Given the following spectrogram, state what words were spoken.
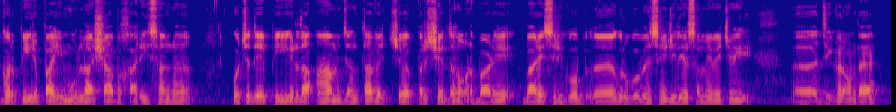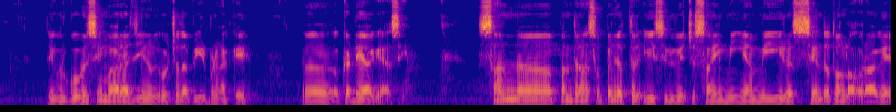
ਗੁਰਪੀਰ ਭਾਈ ਮੂਲਾ ਸ਼ਾਹ ਬੁਖਾਰੀ ਸਨ। ਉੱਚ ਦੇ ਪੀਰ ਦਾ ਆਮ ਜਨਤਾ ਵਿੱਚ ਪ੍ਰਸਿੱਧ ਹੋਣ ਬਾਰੇ ਬਾਰੇ ਸ੍ਰੀ ਗੋਬ ਗੁਰੂ ਗੋਬਿੰਦ ਸਿੰਘ ਜੀ ਦੇ ਸਮੇਂ ਵਿੱਚ ਵੀ ਜ਼ਿਕਰ ਆਉਂਦਾ ਹੈ। ਤੇ ਗੁਰੂ ਗੋਬਿੰਦ ਸਿੰਘ ਮਹਾਰਾਜ ਜੀ ਨੂੰ ਵੀ ਉੱਚ ਦਾ ਪੀਰ ਬਣਾ ਕੇ ਕੱਢਿਆ ਗਿਆ ਸੀ। ਸਨ 1575 ਈਸਵੀ ਵਿੱਚ ਸਾਈਂ ਮੀਆਂ ਮੀਰ ਸਿੰਧ ਤੋਂ ਲਾਹੌਰ ਆ ਗਏ।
